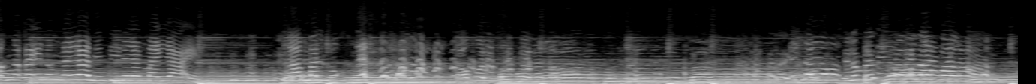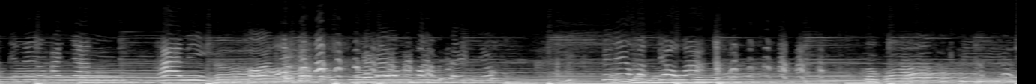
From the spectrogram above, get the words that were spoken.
pag nakainom na yan, hindi na yan mahihain. Napalmok na. Napalmok na na naman. Ito yung, ilang beses na rin ako. Ito yung kanyang honey. Honey. Gagaya mo pa kami sa inyo. Sino yung magjowa? Inano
